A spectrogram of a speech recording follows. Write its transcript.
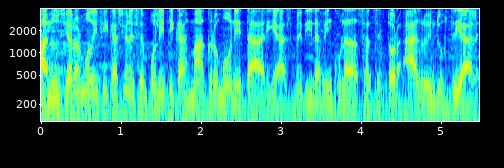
Anunciaron modificaciones en políticas macromonetarias, medidas vinculadas al sector agroindustrial,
